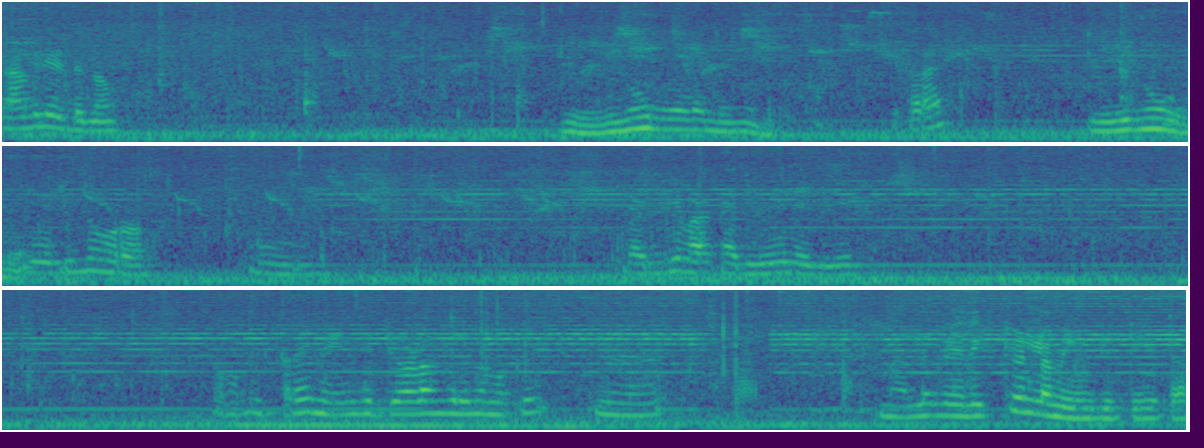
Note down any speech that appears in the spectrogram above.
രാവിലെ ഇടുന്നോ? എഴുന്നൂറ് രൂപയുടെ മീനുണ്ട് എത്ര? എഴുന്നൂറ് രൂപ. എഴുന്നൂറോ? ഉം. വലിയ കരിമീനല്ലേ? നമുക്ക് ഇത്രയും മീൻ കിട്ടിയോളെങ്കിൽ നമുക്ക് നല്ല വിലയ്ക്കുള്ള മീൻ കിട്ടി കേട്ടോ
